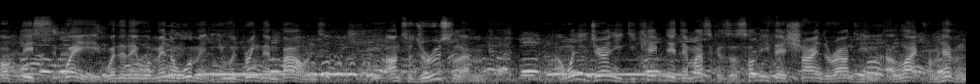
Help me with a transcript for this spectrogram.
of this way, whether they were men or women, he would bring them bound unto Jerusalem. And when he journeyed, he came near Damascus, and suddenly there shined around him a light from heaven.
